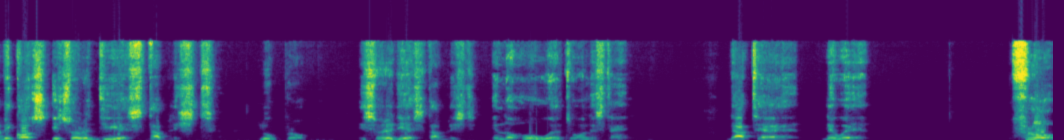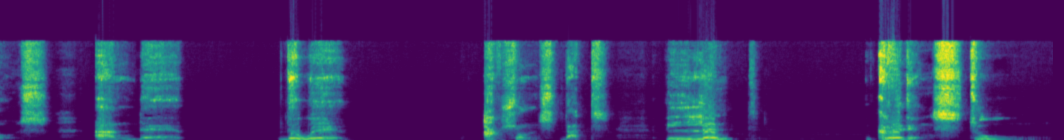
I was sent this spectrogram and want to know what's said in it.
because it's already established. Look, bro, it's already established in the whole world to understand that uh, there were flaws and uh, there were actions that lent credence to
